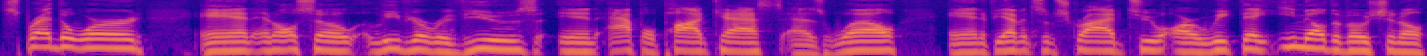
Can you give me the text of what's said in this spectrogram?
spread the word, and, and also leave your reviews in Apple Podcasts as well. And if you haven't subscribed to our weekday email devotional,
